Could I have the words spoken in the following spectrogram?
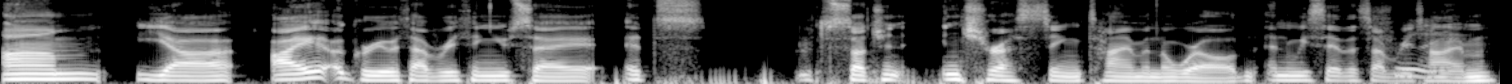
Um, yeah, I agree with everything you say. It's, it's such an interesting time in the world, and we say this every Truly. time.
